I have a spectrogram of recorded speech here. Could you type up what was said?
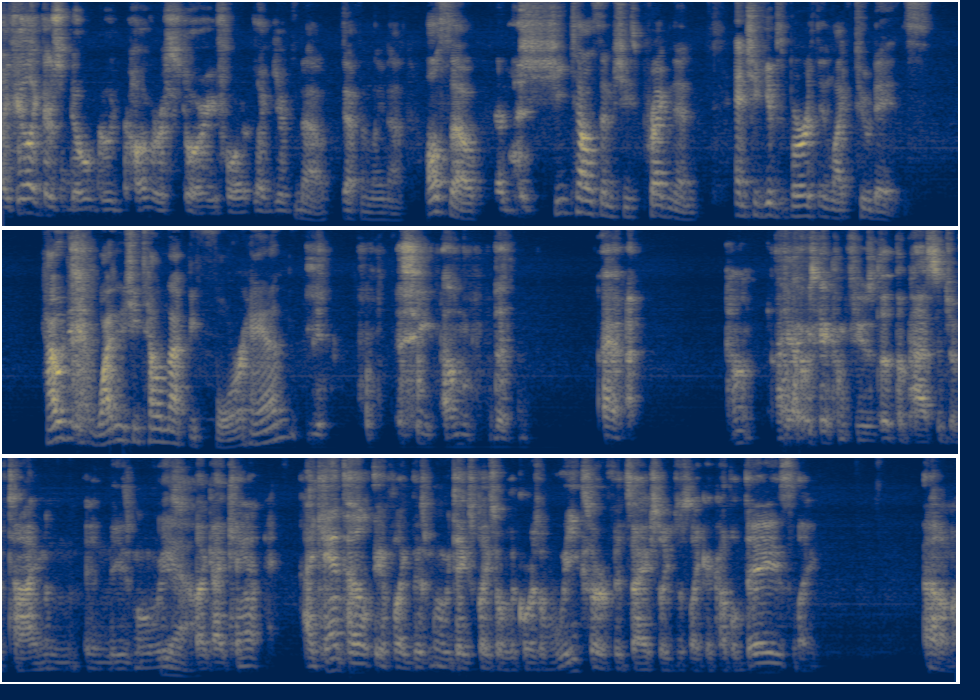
I feel like there's no good cover story for it. Like you're. No, definitely not. Also, she tells him she's pregnant, and she gives birth in like two days. How did? Why didn't she tell him that beforehand? See, um, the I, I, I don't. I, I always get confused at the passage of time in in these movies. Yeah. Like I can't. I can't tell if like this movie takes place over the course of weeks or if it's actually just like a couple days. Like I don't know.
